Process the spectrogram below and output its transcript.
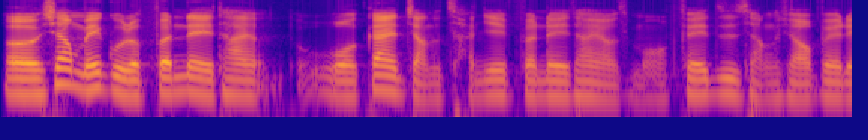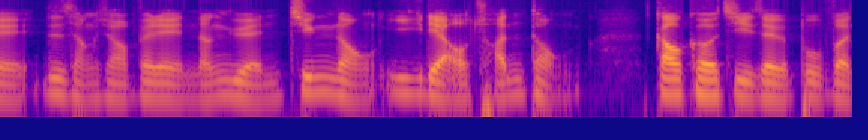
呃，像美股的分类，它我刚才讲的产业分类，它有什么非日常消费类、日常消费类、能源、金融、医疗、传统、高科技这个部分。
